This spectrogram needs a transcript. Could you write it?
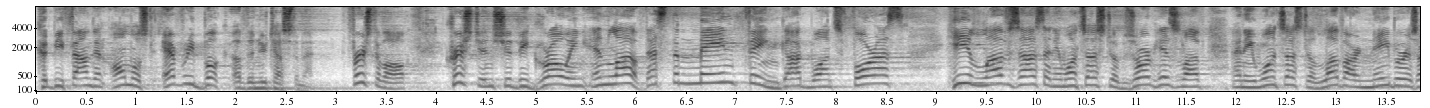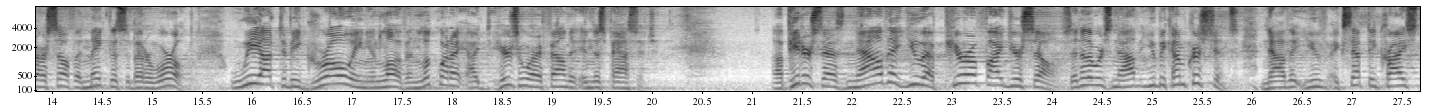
could be found in almost every book of the New Testament. First of all, Christians should be growing in love. That's the main thing God wants for us. He loves us and He wants us to absorb His love and He wants us to love our neighbor as ourselves and make this a better world. We ought to be growing in love. And look what I, I here's where I found it in this passage. Uh, Peter says, Now that you have purified yourselves, in other words, now that you become Christians, now that you've accepted Christ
